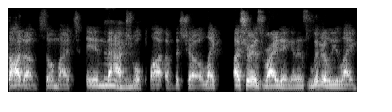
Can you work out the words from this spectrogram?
thought of so much in the Mhm. actual plot of the show. Like Usher is writing and is literally like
